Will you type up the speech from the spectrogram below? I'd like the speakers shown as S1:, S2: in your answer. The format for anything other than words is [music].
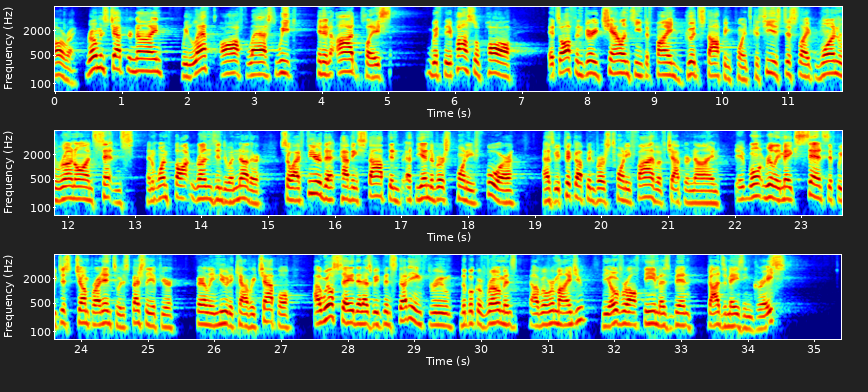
S1: All right. Romans chapter 9. We left off last week in an odd place with the apostle Paul. It's often very challenging to find good stopping points because he is just like one run on sentence and one thought runs into another. So I fear that having stopped in, at the end of verse 24, as we pick up in verse 25 of chapter 9, it won't really make sense if we just jump right into it, especially if you're fairly new to Calvary Chapel. I will say that as we've been studying through the book of Romans, I will remind you the overall theme has been God's amazing grace.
